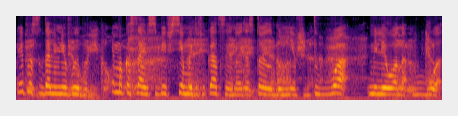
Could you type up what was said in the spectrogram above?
Они просто дали мне выбор. Я мог оставить себе все модификации, но это стоило бы мне в 2 миллиона в год.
